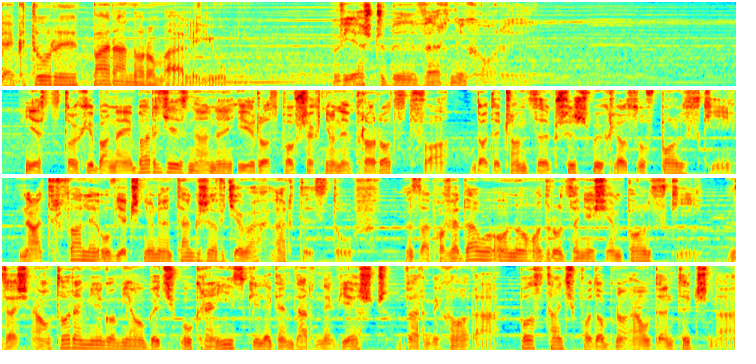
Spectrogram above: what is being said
Lektury Paranormalium. Wieszczby Werny Chory. Jest to chyba najbardziej znane i rozpowszechnione proroctwo dotyczące przyszłych losów Polski, na trwale uwiecznione także w dziełach artystów. Zapowiadało ono odrodzenie się Polski, zaś autorem jego miał być ukraiński legendarny wieszcz Wernychora, postać podobno autentyczna,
